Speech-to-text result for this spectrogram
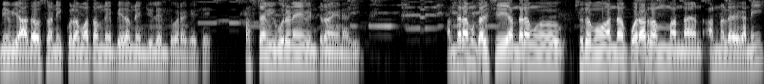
మేము యాదవ్స్ అని కులమతం నేను భేదం నేను చూడలేదు ఇంతవరకు అయితే. ఫస్ట్ టైం ఈ ఊరిలోనే వింటున్నాను నేను అది. అందరం కలిసి అందరం చూదము అందరం పోరాడదాం అన్న అన్నలే కానీ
